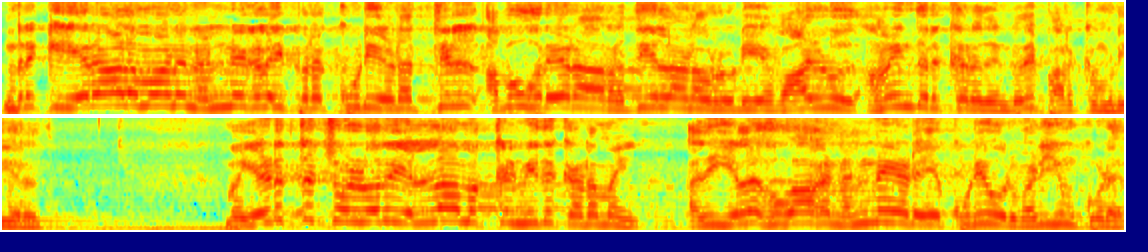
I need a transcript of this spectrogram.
இன்றைக்கு ஏராளமான நன்மைகளை பெறக்கூடிய இடத்தில் அபுஹுரேரா ரத்தியலானவருடைய வாழ்வு அமைந்திருக்கிறது என்பதை பார்க்க முடிகிறது. எடுத்துச் சொல்வது எல்லா மக்கள் மீது கடமை. அது இலகுவாக நன்மை அடையக்கூடிய ஒரு வழியும் கூட.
